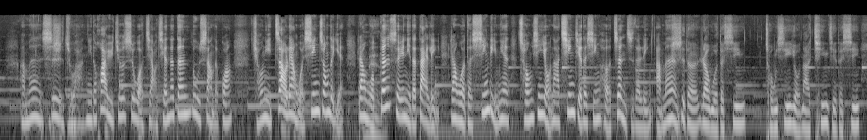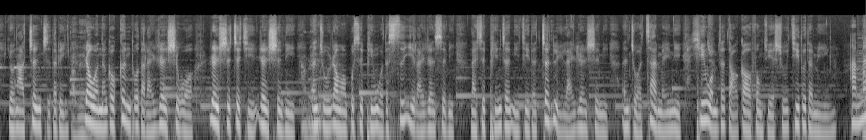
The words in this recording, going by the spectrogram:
阿门，是主啊，你的话语就是我脚前的灯，路上的光。求你照亮我心中的眼，让我跟随你的带领，让我的心里面重新有那清洁的心和正直的灵。阿门。是的，让我的心。重新有那清洁的心，有那正直的灵，让我能够更多的来认识我，认识自己，认识你。恩主，让我不是凭我的私意来认识你，乃是凭着你自己的真理来认识你。恩主，我赞美你，听我们的祷告，奉主耶稣基督的名。阿门。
